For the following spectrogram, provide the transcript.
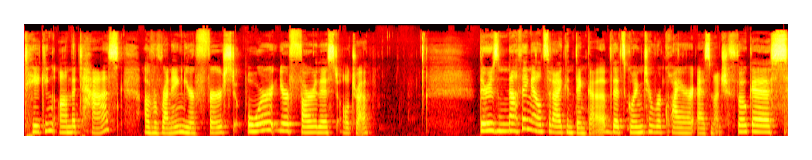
taking on the task of running your first or your farthest ultra. There is nothing else that I can think of that's going to require as much focus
